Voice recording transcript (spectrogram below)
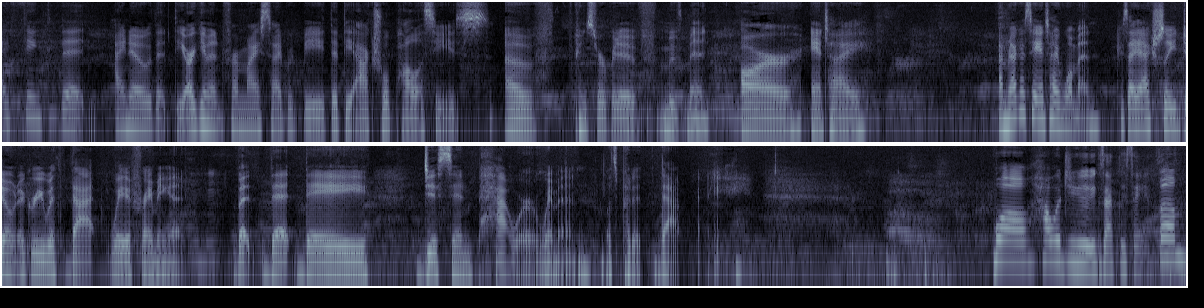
I think that I know that the argument from my side would be that the actual policies of conservative movement are anti I'm not going to say anti woman because I actually don't agree with that way of framing it, mm-hmm. but that they disempower women. Let's put it that way. Well, how would you exactly say it? Well,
